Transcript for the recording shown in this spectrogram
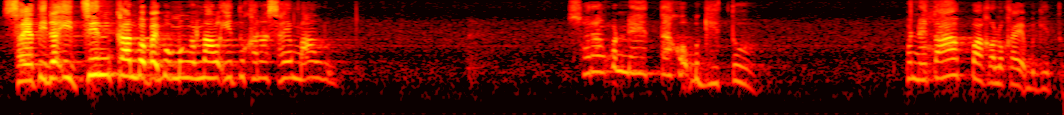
Saya tidak izinkan Bapak Ibu mengenal itu karena saya malu. Seorang pendeta kok begitu? Pendeta apa kalau kayak begitu?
